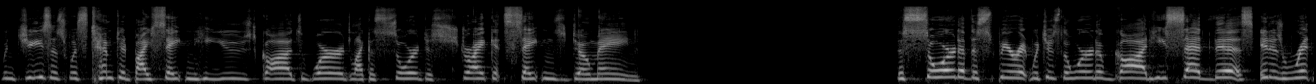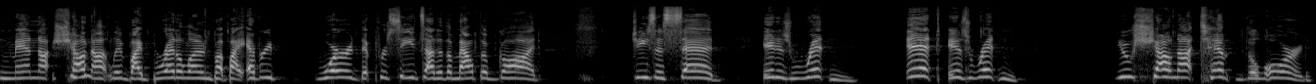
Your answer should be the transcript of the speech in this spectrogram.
When Jesus was tempted by Satan, he used God's word like a sword to strike at Satan's domain. the sword of the Spirit, which is the word of God, he said this It is written, man not, shall not live by bread alone, but by every word that proceeds out of the mouth of God. Jesus said, It is written, it is written, you shall not tempt the Lord.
